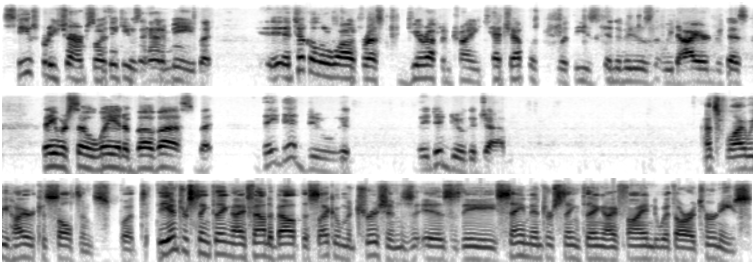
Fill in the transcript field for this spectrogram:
Steve's pretty sharp, so I think he was ahead of me, but it, took a little while for us to gear up and try and catch up with with these individuals that we'd hired because they were so way and above us, but they did do it. They did do a good job. That's why we hire consultants. But the interesting thing I found about the psychometricians is the same interesting thing I find with our attorneys.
